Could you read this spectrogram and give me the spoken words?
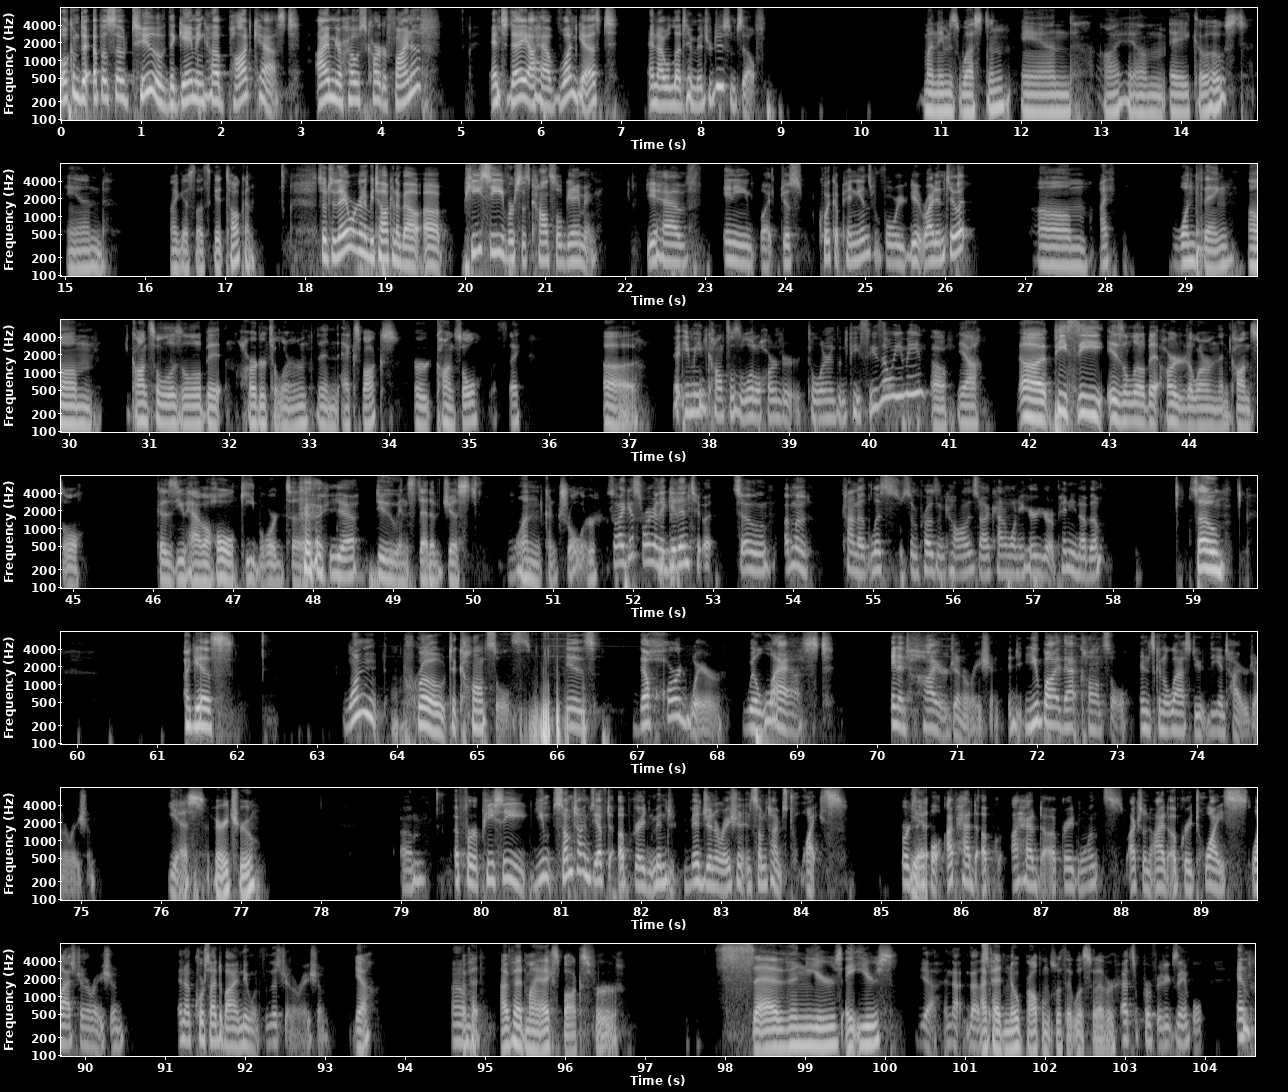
Welcome to episode two of the Gaming Hub podcast. I'm your host, Carter Fineff, and today I have one guest, and I will let him introduce himself. My name is Weston, and I am a co host, and I guess let's get talking. So, today we're going to be talking about uh, PC versus console gaming. Do you have any, like, just quick opinions before we get right into it? Um, I th- one thing, um, console is a little bit harder to learn than Xbox or console, let's say. Uh, Uh, You mean console's a little harder to learn than PC? Is that what you mean? oh yeah, uh, PC is a little bit harder to learn than console because you have a whole keyboard to yeah. do instead of just one controller. So I guess we're gonna get into it. So I'm gonna kind of list some pros and cons, and I kind of want to hear your opinion of them. So I guess one pro to consoles is the hardware will last an entire generation. You buy that console, and it's gonna last you the entire generation. Yes, very true. um, uh, for a PC, you sometimes you have to upgrade mid mid generation and sometimes twice. For Yeah. example, I've had to up I had to upgrade once. Actually, no, I had to upgrade twice last generation, and of course, I had to buy a new one for this generation. Yeah. Um, I've had I've had my Xbox for seven years, eight years. yeah, and that that's I've had no problems with it whatsoever. that's a perfect example. And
